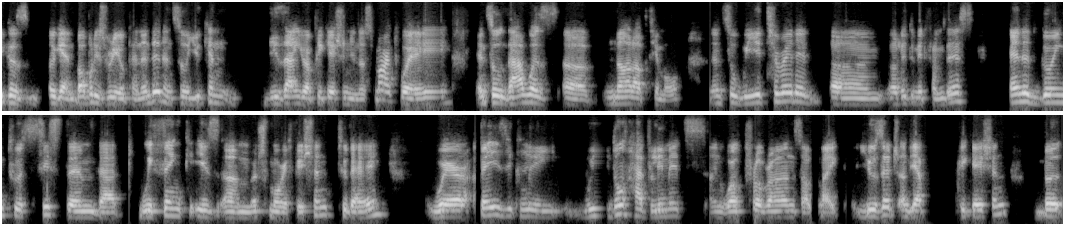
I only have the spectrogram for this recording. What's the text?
Because again, Bubble is really open-ended, and so you can design your application in a smart way. And so that was uh, not optimal. And so we iterated um, a little bit from this, ended going to a system that we think is um, much more efficient today, where basically we don't have limits in workflow runs or like usage on the application, but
